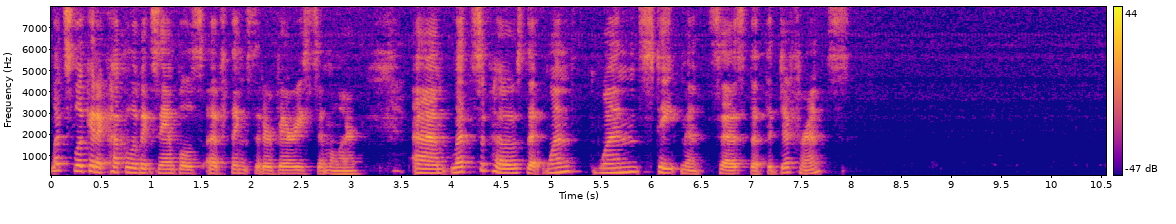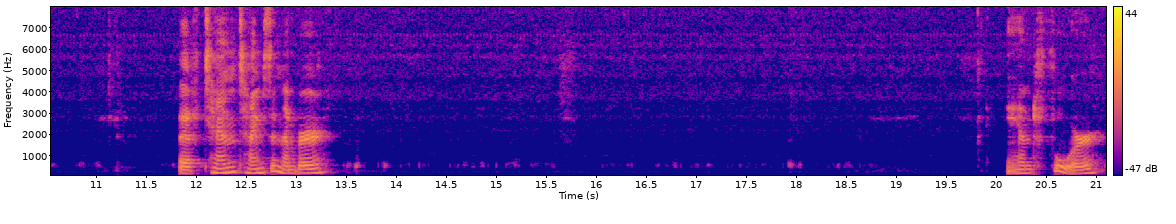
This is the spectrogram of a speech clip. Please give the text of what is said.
Let's look at a couple of examples of things that are very similar. Um, let's suppose that one, one statement says that the difference of 10 times a number and 4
